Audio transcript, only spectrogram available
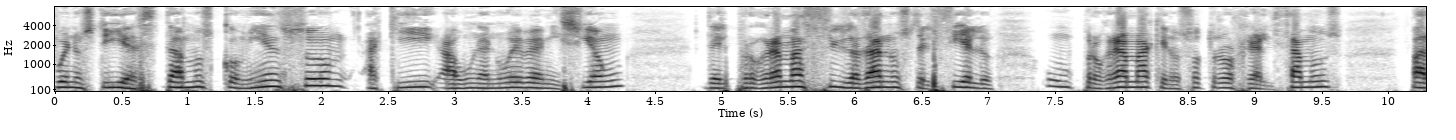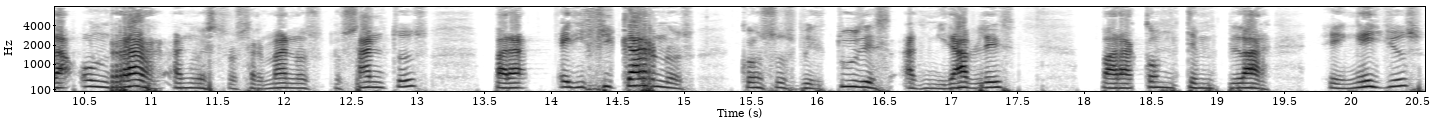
Buenos días. Damos comienzo aquí a una nueva emisión del programa Ciudadanos del Cielo, un programa que nosotros realizamos para honrar a nuestros hermanos los santos, para edificarnos con sus virtudes admirables, para contemplar en ellos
